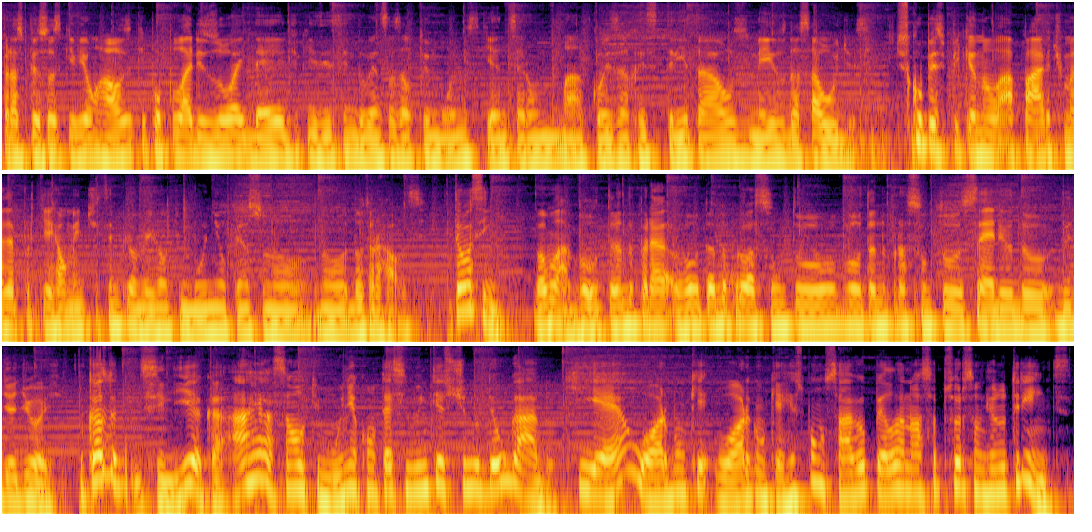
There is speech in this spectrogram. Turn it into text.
para as pessoas que viam House, que popularizou a ideia de que existem doenças autoimunes que antes eram uma coisa restrita aos meios da saúde. Assim. Desculpa esse pequeno à parte, mas é porque realmente sempre eu vejo autoimune eu penso no, no Dr. House. Então, assim, vamos lá, voltando para voltando o assunto, voltando pro assunto sério do, do dia de hoje. No caso da celíaca, a reação autoimune acontece no intestino delgado, que é o órgão que, o órgão que é responsável pela nossa absorção de nutrientes.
